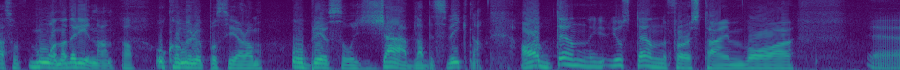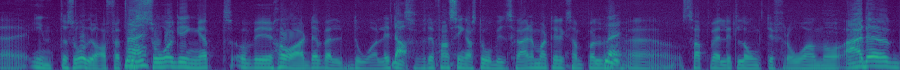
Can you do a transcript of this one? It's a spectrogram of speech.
alltså månader innan. Ja. Och kommer upp och ser dem och blev så jävla besvikna. Ja, den, just den First Time var eh, inte så bra. För att vi Nej. såg inget och vi hörde väldigt dåligt. Ja. För Det fanns inga storbildsskärmar till exempel. Eh, satt väldigt långt ifrån. Och, nej, det,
